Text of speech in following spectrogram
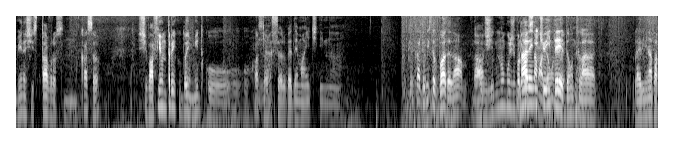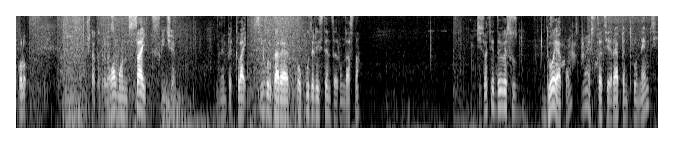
Vine și Stavros în casă. Și va fi un 3 cu 2 mid cu casă. Ia să-l vedem aici din... uh, Cred că ar trebui să vadă, da? Da, și nu își vor N-are da seama nicio de idee unde de unde l-a l-a eliminat acolo. Nu știu dacă trebuie Om să în site. pice. Vedem pe Clay, singurul care a opus rezistență runda asta. Situație 2 vs 2 acum. Nu e o situație rea pentru nemți.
